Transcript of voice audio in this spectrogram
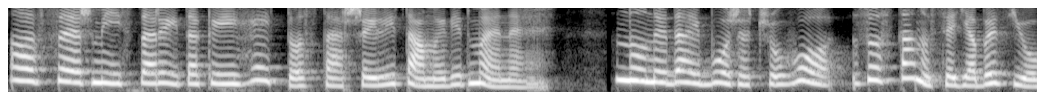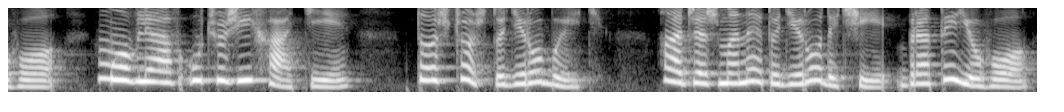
А все ж мій старий такий геть то старший літами від мене. Ну, не дай Боже чого, зостануся я без його, мовляв, у чужій хаті. То що ж тоді робить? Адже ж мене тоді родичі, брати його,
